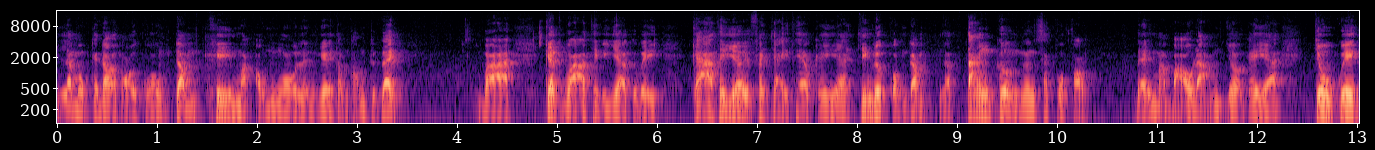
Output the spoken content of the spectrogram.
là một cái đòi hỏi của ông Trump khi mà ông ngồi lên ghế tổng thống trước đây. Và kết quả thì bây giờ quý vị cả thế giới phải chạy theo cái à, chiến lược của ông Trump là tăng cường ngân sách quốc phòng để mà bảo đảm cho cái à, chủ quyền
